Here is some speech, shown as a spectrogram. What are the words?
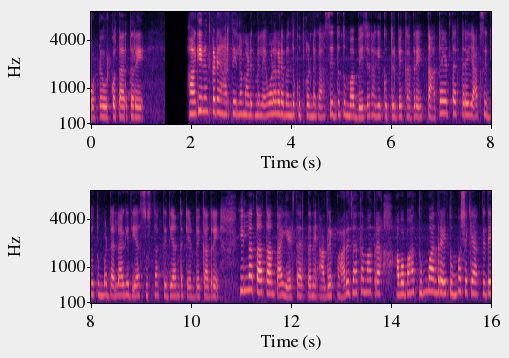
ಹೊಟ್ಟೆ ಉರ್ಕೋತಾ ಇರ್ತಾರೆ. ಹಾಗೆ ಇನ್ನೊಂದು ಕಡೆ ಆರತಿ ಎಲ್ಲ ಮಾಡಿದ್ಮೇಲೆ ಒಳಗಡೆ ಬಂದು ಕೂತ್ಕೊಂಡಾಗ ಸಿದ್ದು ತುಂಬ ಬೇಜಾರಾಗಿ ಕೂತಿರ್ಬೇಕಾದ್ರೆ, ತಾತ ಹೇಳ್ತಾ ಇರ್ತಾರೆ, ಯಾಕೆ ಸಿದ್ದು ತುಂಬ ಡಲ್ ಆಗಿದೆಯಾ, ಸುಸ್ತಾಗ್ತಿದೆಯಾ ಅಂತ ಕೇಳಬೇಕಾದ್ರೆ? ಇಲ್ಲ ತಾತ ಅಂತ ಹೇಳ್ತಾ ಇರ್ತಾನೆ. ಆದರೆ ಪಾರಿಜಾತ ಮಾತ್ರ ಅವಬಾ ತುಂಬ ಅಂದರೆ ತುಂಬ ಶೆಕೆ ಆಗ್ತಿದೆ,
